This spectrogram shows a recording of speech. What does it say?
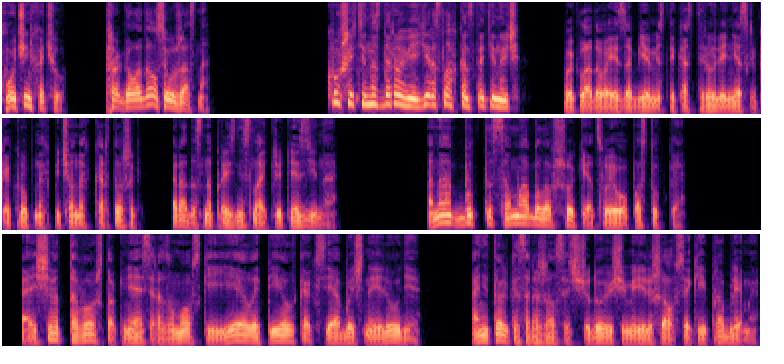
«Очень хочу. Проголодался ужасно». «Кушайте на здоровье, Ярослав Константинович», выкладывая из объемистой кастрюли несколько крупных печеных картошек, радостно произнесла тетя Зина. Она будто сама была в шоке от своего поступка. А еще от того, что князь Разумовский ел и пил, как все обычные люди, а не только сражался с чудовищами и решал всякие проблемы.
